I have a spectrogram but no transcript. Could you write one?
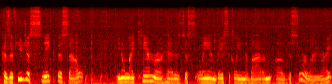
Because if you just snake this out, you know, my camera head is just laying basically in the bottom of the sewer line, right?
